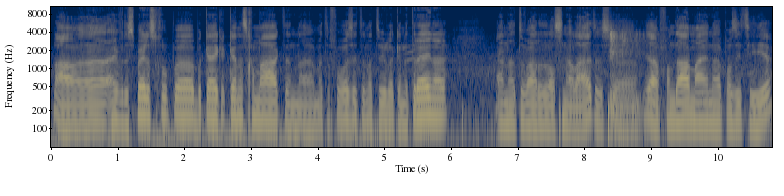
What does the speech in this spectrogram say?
Nou, even de spelersgroep bekeken, kennis gemaakt en met de voorzitter natuurlijk en de trainer. En toen waren we er al snel uit, dus ja, vandaar mijn positie hier.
